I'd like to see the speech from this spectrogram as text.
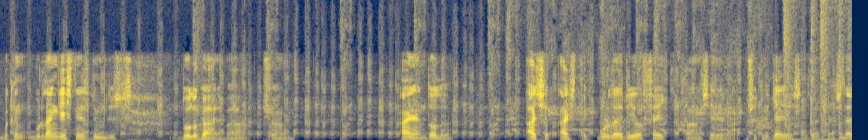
Bakın buradan geçtiğiniz dümdüz. Dolu galiba şu an. Aynen dolu. Aç, açtık. Burada real fake falan şeyleri var. Bu şekilde geliyorsunuz arkadaşlar.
